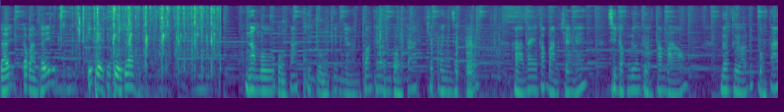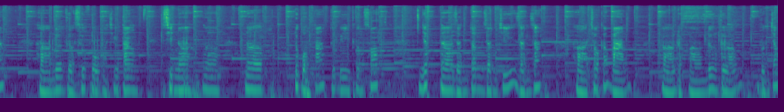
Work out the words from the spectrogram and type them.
Đấy các bạn thấy ý đề thiên chủ chưa? Nam mô Bồ Tát Thiên Thủ Thiên nhàn Quan Thế Âm Bồ Tát Chức Minh Giật Bố. À, Nay các bạn trẻ xin được nương thừa Tam Bảo Nương thừa Đức Bồ Tát à, Nương thừa Sư Phụ và Chư Tăng. Xin uh, uh, uh, Đức Bồ Tát từ bi thương xót Nhất uh, dần tâm dần trí dần dắt uh, à, cho các bạn uh, được uh, nương thừa vững chắc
